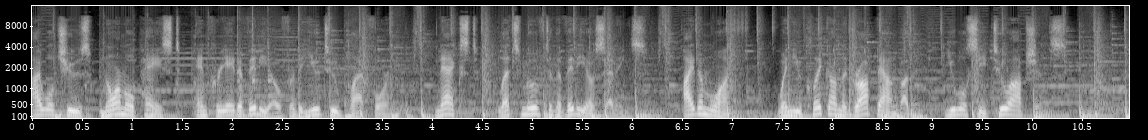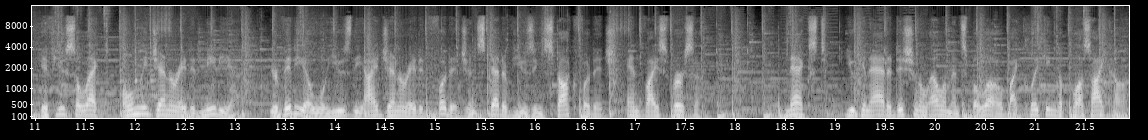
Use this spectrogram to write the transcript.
I will choose normal pace and create a video for the YouTube platform. Next, let's move to the video settings. Item 1. When you click on the drop-down button, you will see two options. If you select Only Generated Media, your video will use the AI-generated footage instead of using stock footage, and vice versa. Next, you can add additional elements below by clicking the plus icon.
